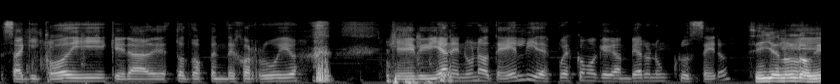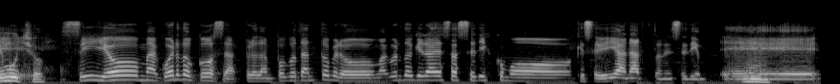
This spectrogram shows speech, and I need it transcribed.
Saki Cody, que era de estos dos pendejos rubios. que vivían en un hotel y después como que cambiaron un crucero. Sí, yo no lo vi eh, mucho. Sí, yo me acuerdo cosas, pero tampoco tanto, pero me acuerdo que era de esas series como que se veían harto en ese tiempo. Eh,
